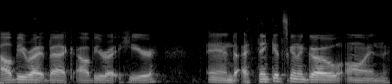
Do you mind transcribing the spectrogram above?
"I'll Be Right Back, I'll Be Right Here," and I think it's gonna go on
